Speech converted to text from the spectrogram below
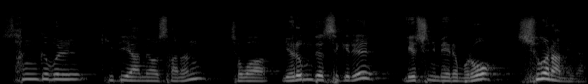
상급을 기대하며 사는 저와 여러분 되시기를 예수님의 이름으로 축원합니다.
